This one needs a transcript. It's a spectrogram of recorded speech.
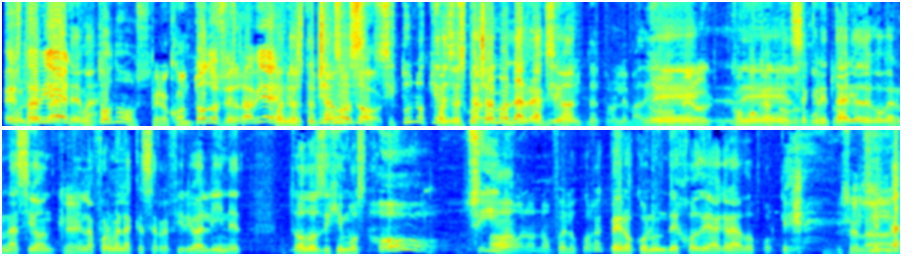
está bien. tema, con todos. Pero con todos Pero está bien. cuando Pero también escuchamos- si tú no quieres cuando escuchamos la reacción es problema de de- pero convoca a del todos secretario de Gobernación, ¿Qué? en la forma en la que se refirió al INET, todos dijimos, ¡oh! Sí, ¿Ah? no, no, no fue lo correcto. Pero con un dejo de agrado porque Se la-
